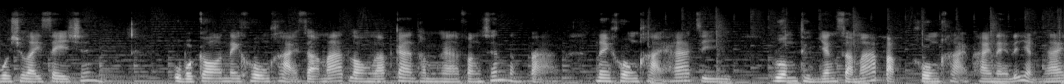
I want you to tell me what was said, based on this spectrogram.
virtualization อุปกรณ์ในโครงข่ายสามารถรองรับการทำงานฟังก์ชันต่างๆ ในโครงข่าย 5G รวมถึงยังสามารถปรับโครงข่ายภายในได้อย่างง่าย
